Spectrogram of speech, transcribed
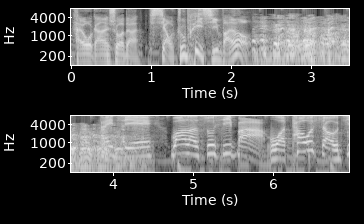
还有我刚才说的小猪佩奇玩偶。佩奇。忘了苏西吧，我偷手机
